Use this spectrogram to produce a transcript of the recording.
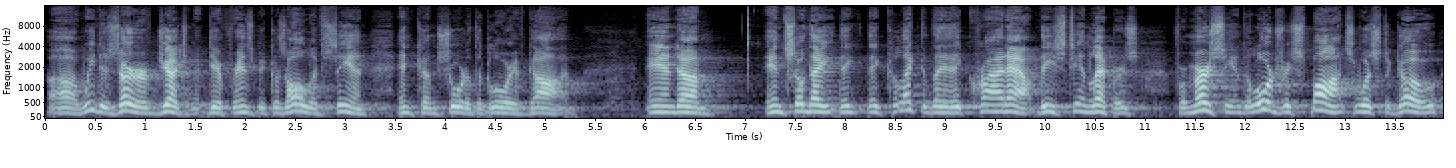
Uh, we deserve judgment, dear friends, because all have sinned and come short of the glory of God. And, um, and so they, they, they collectively they cried out, these ten lepers, for mercy. And the Lord's response was to go,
